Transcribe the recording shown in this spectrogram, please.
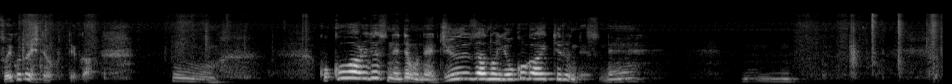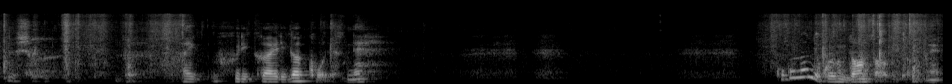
そういうことにしておくっていうか。うん。ここはあれですね。でもね銃座の横が空いてるんですね。うん。よいしょ。はい。振り返りがこうですね。ここなんでこういうふうに段差あるんだろうね。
